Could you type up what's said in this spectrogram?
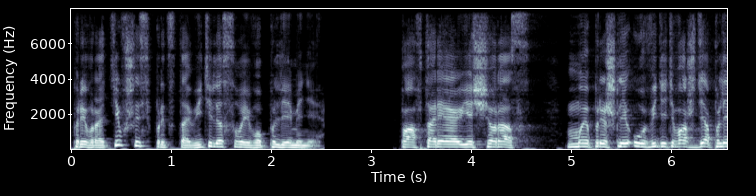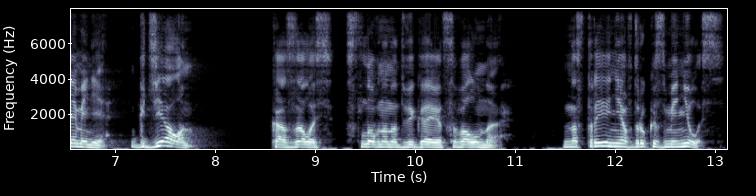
превратившись в представителя своего племени. «Повторяю еще раз, мы пришли увидеть вождя племени. Где он?» Казалось, словно надвигается волна. Настроение вдруг изменилось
